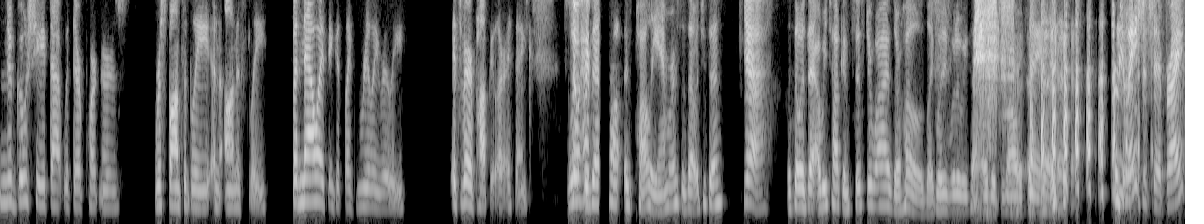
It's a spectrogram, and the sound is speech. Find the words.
negotiate that with their partners responsibly and honestly. But now I think it's like really, really, it's very popular. I think. So what, have, is that is polyamorous? Is that what you said? Yeah. So is that are we talking sister wives or hoes? Like what, what are we talking? Is it all the same? a relationship, right?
